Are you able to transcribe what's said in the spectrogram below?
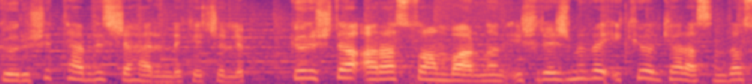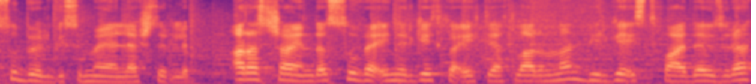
görüşü Təbriz şəhərində keçirilib. Görüşdə Araz su anbarının iş rejimi və iki ölkə arasında su bölgüsü müəyyənləşdirilib. Araz çayında su və energetika ehtiyatlarından birgə istifadə üzrə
